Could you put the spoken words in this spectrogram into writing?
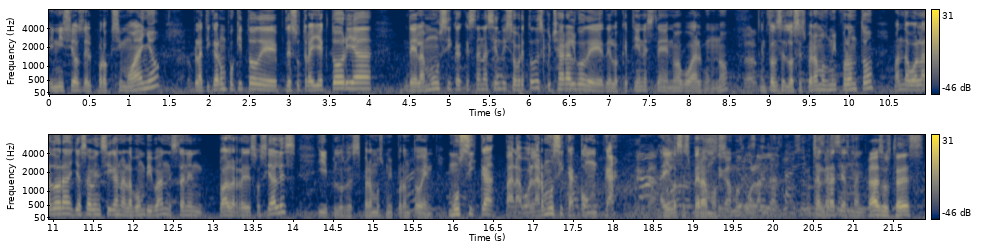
inicios del próximo año. Platicar un poquito de, de su trayectoria, de la música que están haciendo y sobre todo escuchar algo de, de lo que tiene este nuevo álbum, ¿no? Entonces los esperamos muy pronto. Banda Voladora, ya saben, sigan a la Bombi Band, están en todas las redes sociales y pues los esperamos muy pronto en Música para Volar, Música con K. Ahí los esperamos. Sigamos volando. Muchas gracias, man. Gracias a ustedes.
